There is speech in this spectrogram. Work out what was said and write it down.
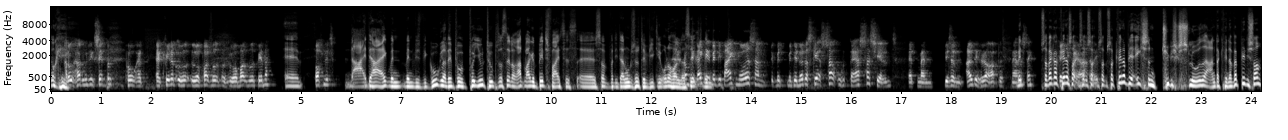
Okay. Har, du, har du et eksempel på, at, at kvinder øver vold mod, øver vold mod kvinder? Øh, Offentligt? Nej, det har jeg ikke, men, men hvis vi googler det på, på YouTube, så ser der ret mange bitch fights, øh, så, fordi der er nogen, der synes, det er virkelig underholdende at se. Det er rigtigt, men, men det er bare ikke noget, som, men, men det er noget, der sker så, der er så sjældent, at man ligesom aldrig hører om det nærmest, men, ikke? Så hvad gør kvinder så? Så, så, så, så kvinder bliver ikke sådan typisk slået af andre kvinder. Hvad bliver de så?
